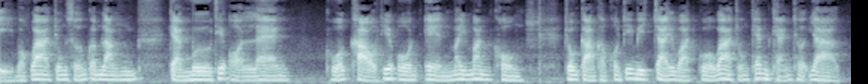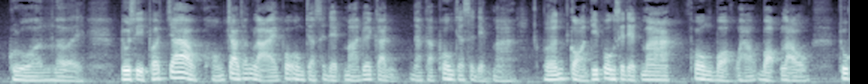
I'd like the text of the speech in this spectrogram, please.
4 บอกว่าจงเสริมกำลังแก่มือที่อ่อนแรง หัวเข่าที่โอนเอ็นไม่มั่นคง จงกล่าวกับคนที่มีใจหวาดกลัวว่าจงเข้มแข็งเถอะอย่ากลัวเลย ดูสิพระเจ้าของเจ้าทั้งหลาย พระองค์จะเสด็จมาด้วยกันนะครับพระองค์จะเสด็จมา ราะฉะนั้นก่อนที่พระองค์เสด็จมาพระองค์บอกเราบอกเราทุก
